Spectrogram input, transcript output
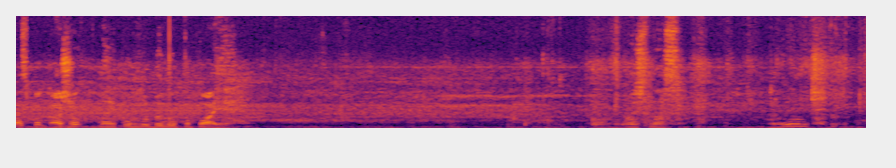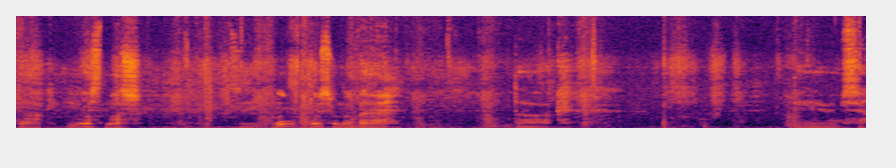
Ще раз покажу, на яку глибину копає. Ось у нас ґрунт. Так, і ось наш цей. Ну, ось вона бере. Так. Дивимося.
